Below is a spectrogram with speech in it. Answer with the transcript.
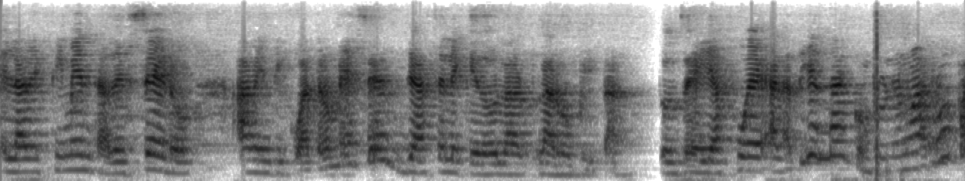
en la vestimenta de 0 a 24 meses ya se le quedó la, la ropita. Entonces ella fue a la tienda, compró una nueva ropa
